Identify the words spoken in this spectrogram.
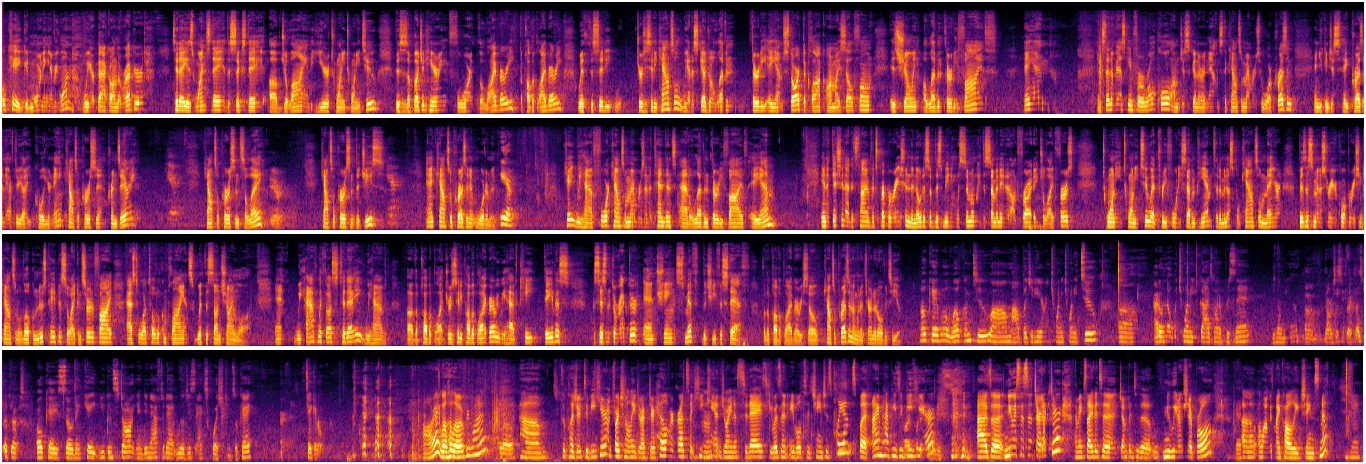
Okay, good morning, everyone. We are back on the record. Today is Wednesday, the sixth day of July in the year 2022. This is a budget hearing for the library, the public library, with the city, Jersey City Council. We had a scheduled 11:30 a.m. start. The clock on my cell phone is showing 11:35 a.m. Instead of asking for a roll call, I'm just going to announce the council members who are present, and you can just say present after I call your name. Councilperson Prinz-Arey. Here. Councilperson Saleh. Here. Councilperson DeGise. Here. And Council President Watterman. Here. Okay, we have four council members in attendance at 11:35 a.m. In addition, at its time of its preparation, the notice of this meeting was similarly disseminated on Friday, July 1st, 2022, at 3:47 p.m. to the municipal council, mayor, business administrator, corporation council, and local newspapers, so I can certify as to our total compliance with the Sunshine Law. And we have with us today, we have uh, the public, Li- Jersey City Public Library, we have Kate Davis, Assistant Director, and Shane Smith, the Chief of Staff for the Public Library. So, Council President, I'm going to turn it over to you. Okay, well, welcome to um, our budget hearing 2022. Uh, I don't know which one of you guys going to present. It's going to be you? Um, Our assistant director. Okay, so then Kate, you can start, and then after that, we'll just ask questions, okay? Take it over. All right, well, hello, everyone. Hello. Um, It's a pleasure to be here. Unfortunately, Director Hill regrets that he can't join us today as he wasn't able to change his plans, but I'm happy to be for here. As a new Assistant Director, I'm excited to jump into the new leadership role, Okay. uh, along with my colleague Shane Smith.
